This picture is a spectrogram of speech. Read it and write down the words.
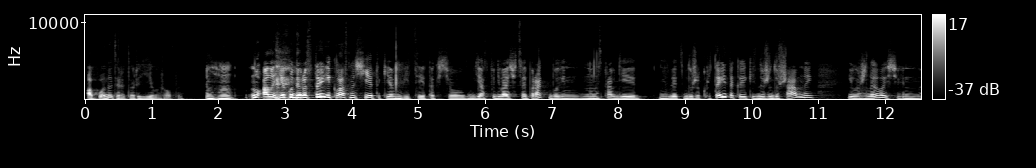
або на території Європи. Угу. Ну, але є куди рости, і класно, що є такі амбіції. Так що я сподіваюся, що цей проект, бо він ну насправді мені здається дуже крутий, такий якийсь дуже душевний і важливий, що він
